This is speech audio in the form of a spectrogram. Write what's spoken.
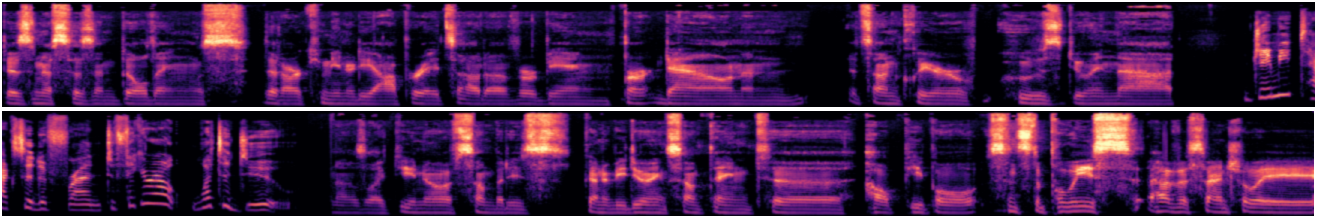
businesses and buildings that our community operates out of are being burnt down and it's unclear who's doing that. Jamie texted a friend to figure out what to do. And I was like, Do you know if somebody's going to be doing something to help people? Since the police have essentially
